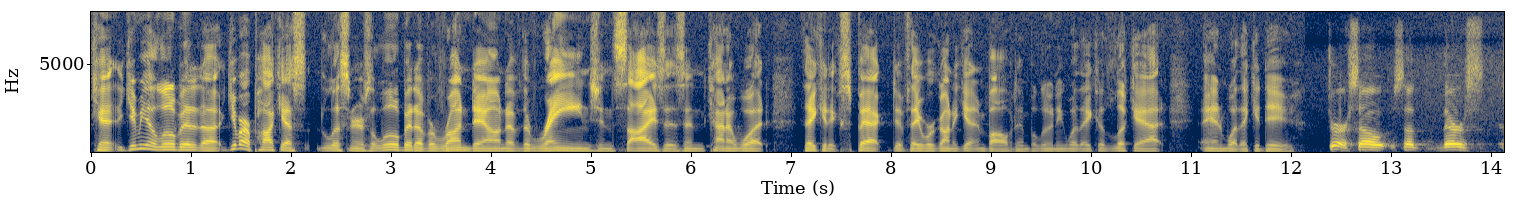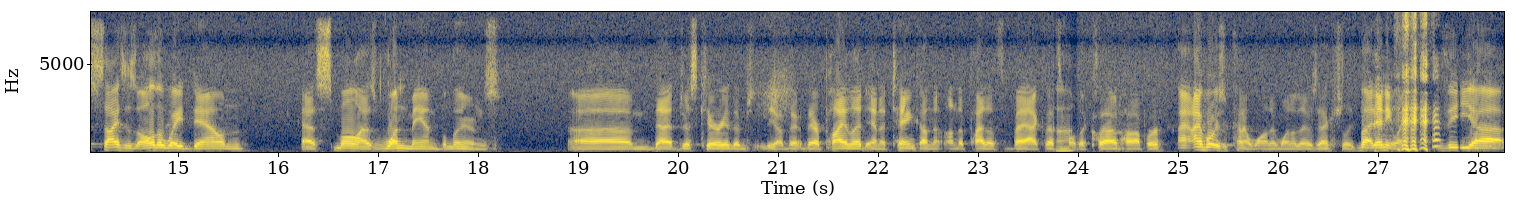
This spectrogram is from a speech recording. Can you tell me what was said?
Can give me a little bit, uh, give our podcast listeners a little bit of a rundown of the range and sizes and kind of what they could expect if they were going to get involved in ballooning, what they could look at and what they could do. Sure. So so there's sizes all the way down as small as one man balloons um, that just carry them, you know, their, their pilot and a tank on the on the pilot's back. That's called a cloud hopper. I, I've always kind of wanted one of those actually. But anyway, the uh,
